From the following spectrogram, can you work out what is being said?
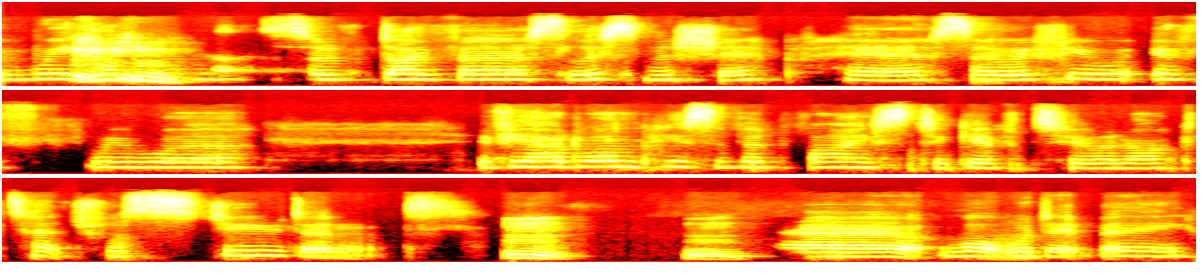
we have sort of diverse listenership here, so if you if we were if you had one piece of advice to give to an architectural student, mm, mm. Uh, what would it be?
